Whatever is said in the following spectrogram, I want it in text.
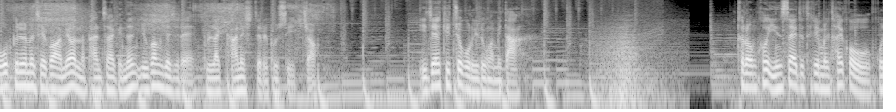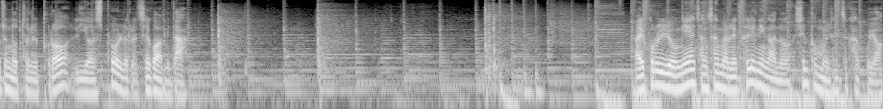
보호 필름을 제거하면 반짝이는 유광 재질의 블랙 garnish들을 볼 수 있죠. 이제 뒤쪽으로 이동합니다. 트렁크 inside trim을 탈거 후 고정 너트를 풀어 rear 스포일러를 제거합니다. 알코올을 이용해 장착면을 클리닝한 후 신품을 장착하고요.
